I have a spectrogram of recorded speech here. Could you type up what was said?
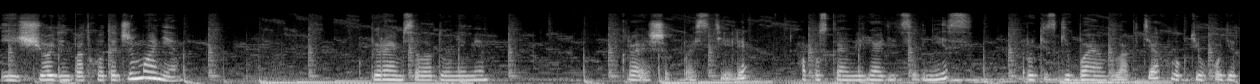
И еще один подход отжимания. Упираемся ладонями в краешек постели, опускаем ягодицы вниз, руки сгибаем в локтях, локти уходят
